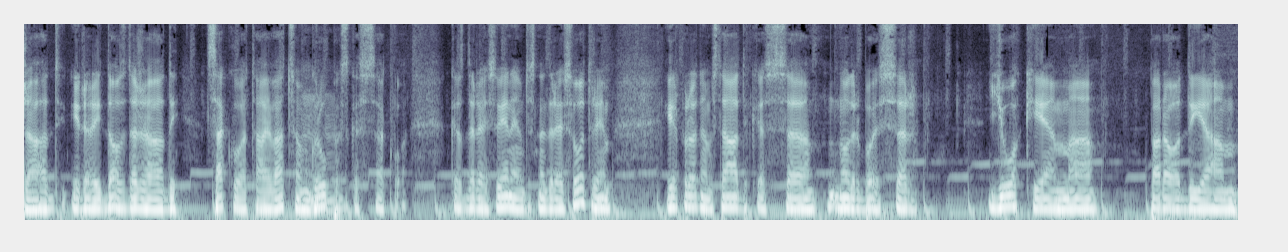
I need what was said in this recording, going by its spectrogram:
dažādi, ir arī daudz dažādi sekotāju vecuma mm -hmm. grupas, kas seko. Kas derēs vieniem, tas nederēs otriem. Ir, protams, tādi, kas uh, nodarbojas ar jokiem, uh, parodijām.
